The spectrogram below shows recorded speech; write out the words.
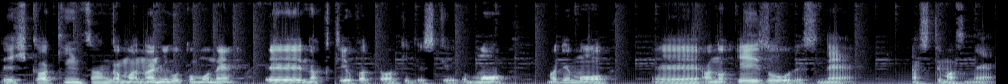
で、ヒカキンさんが、まあ何事もね、えー、なくてよかったわけですけれども、まあでも、えー、あの映像をですね、あ知ってますね。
